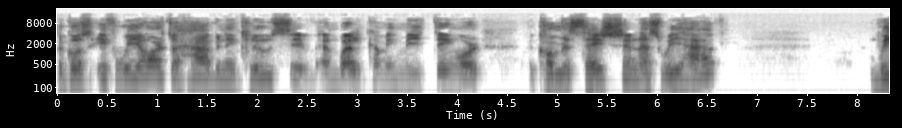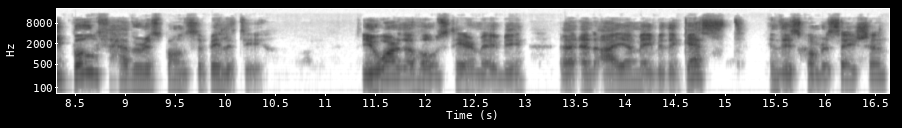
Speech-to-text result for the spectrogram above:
Because if we are to have an inclusive and welcoming meeting or conversation as we have, we both have a responsibility. You are the host here, maybe, uh, and I am maybe the guest in this conversation,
